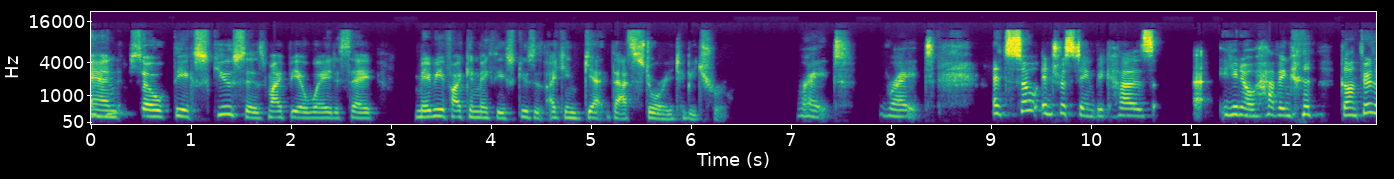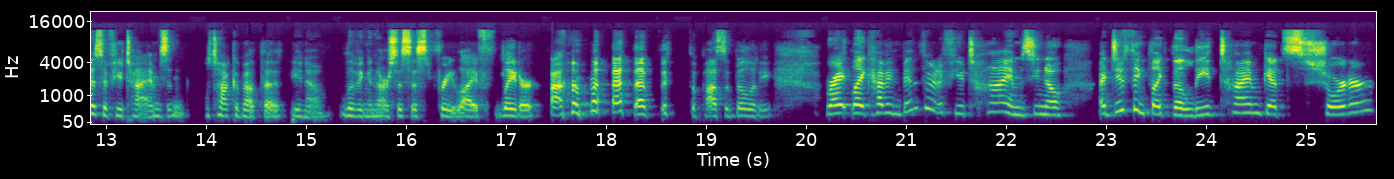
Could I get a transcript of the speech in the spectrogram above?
Mm-hmm. and so the excuses might be a way to say maybe if i can make the excuses i can get that story to be true. Right. Right. It's so interesting because you know, having gone through this a few times, and we'll talk about the, you know, living a narcissist free life later, um, that, the possibility, right? Like having been through it a few times, you know, I do think like the lead time gets shorter.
